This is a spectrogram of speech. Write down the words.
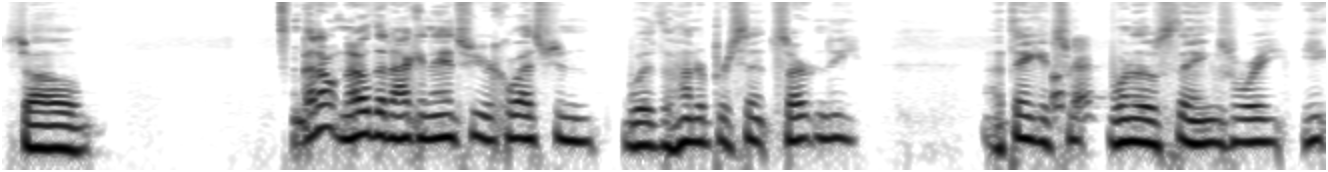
So I don't know that I can answer your question with 100% certainty. I think it's Okay. one of those things where you,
